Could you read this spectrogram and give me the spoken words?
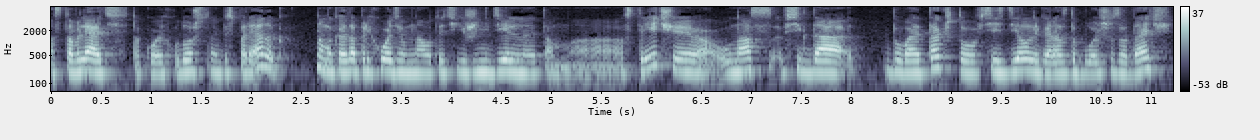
оставлять такой художественный беспорядок. Но мы когда приходим на вот эти еженедельные там а, встречи, у нас всегда бывает так, что все сделали гораздо больше задач,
